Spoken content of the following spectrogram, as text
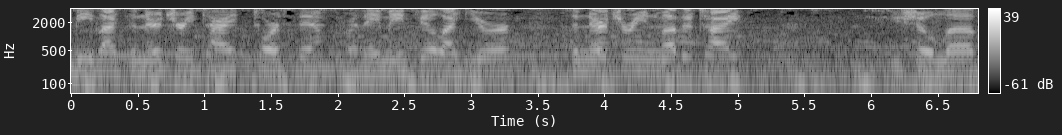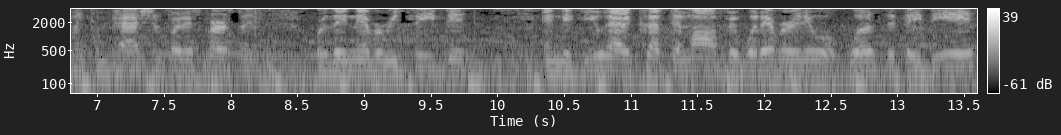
be like the nurturing type towards them, or they may feel like you're the nurturing mother type. You show love and compassion for this person, or they never received it. And if you had to cut them off at whatever it was that they did,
